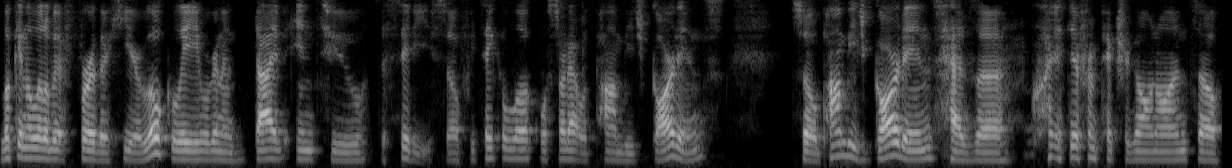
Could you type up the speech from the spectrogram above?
looking a little bit further here locally we're going to dive into the cities. So if we take a look we'll start out with palm beach gardens. So palm beach gardens has a quite a different picture going on so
